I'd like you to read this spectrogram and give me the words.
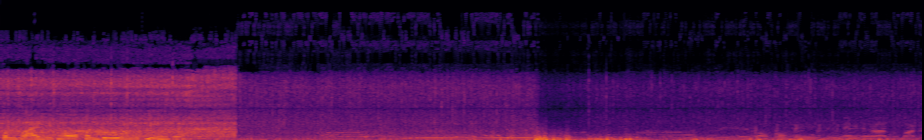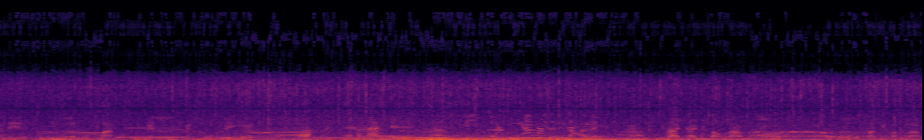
คนพายไม่ท้อคนดูไม่ทิ้งค่ะเป็นอันนี้วิทยาสมบัติอันนี้เรือลูกปัดที่เป็นเป็นลูกลิงอะอะเนี่ย เขานั่งนี่มีมีมีลำเลยนะที่ใช่ใช่มีสองลำจริงเรือลูกปัดมีสองลำ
